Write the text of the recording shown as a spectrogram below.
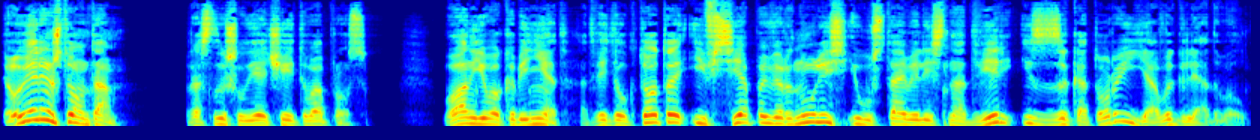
«Ты уверен, что он там?» — расслышал я чей-то вопрос. «Вон его кабинет», — ответил кто-то, и все повернулись и уставились на дверь, из-за которой я выглядывал.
